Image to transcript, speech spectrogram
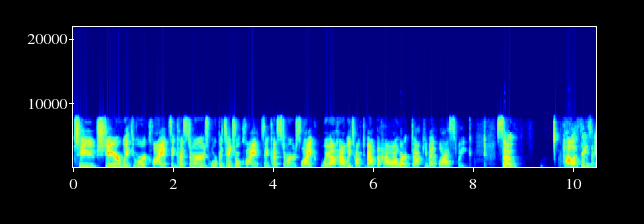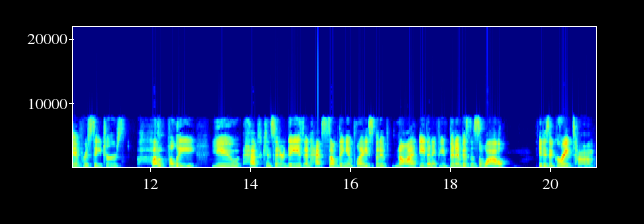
to share with your clients and customers or potential clients and customers, like well, how we talked about the How I Work document last week. So, policies and procedures. Hopefully, you have considered these and have something in place, but if not, even if you've been in business a while, it is a great time.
